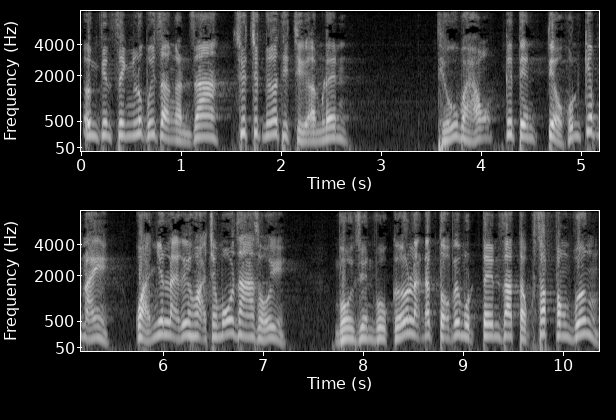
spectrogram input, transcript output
Ưng tiên sinh lúc bấy giờ ngẩn ra, suýt chút nữa thì chửi ầm lên. Thiếu báo cái tên tiểu khốn kiếp này quả nhiên lại gây họa cho mỗ gia rồi. Vô duyên vô cớ lại đắc tội với một tên gia tộc sắp phong vương.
